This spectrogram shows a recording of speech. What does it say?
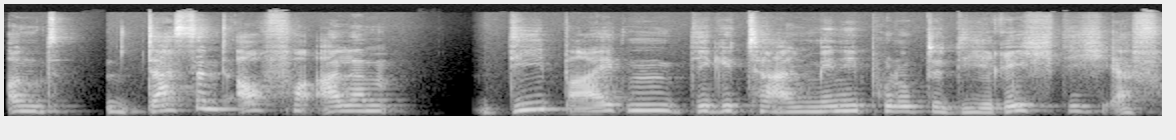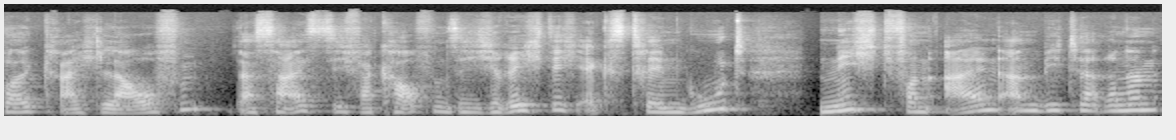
Und das sind auch vor allem die beiden digitalen Mini-Produkte, die richtig erfolgreich laufen. Das heißt, sie verkaufen sich richtig extrem gut. Nicht von allen Anbieterinnen,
